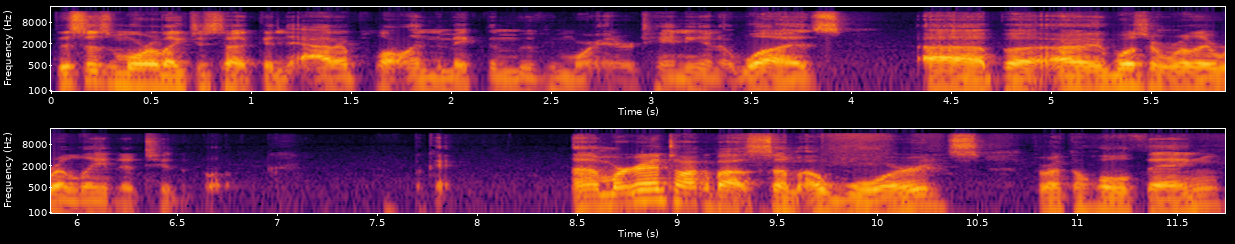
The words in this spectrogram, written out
This is more like just like an added plotline to make the movie more entertaining and it was uh, but uh, it wasn't really related to the book. Okay, um, we're going to talk about some awards throughout the whole thing.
